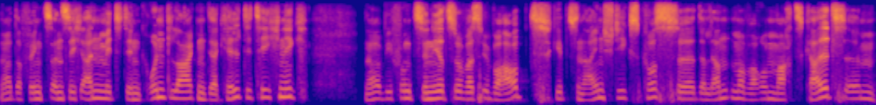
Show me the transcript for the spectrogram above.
Ja, da fängt es an sich an mit den Grundlagen der Kältetechnik. Ja, wie funktioniert sowas überhaupt? Gibt es einen Einstiegskurs? Äh, da lernt man, warum macht es kalt? Ähm,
